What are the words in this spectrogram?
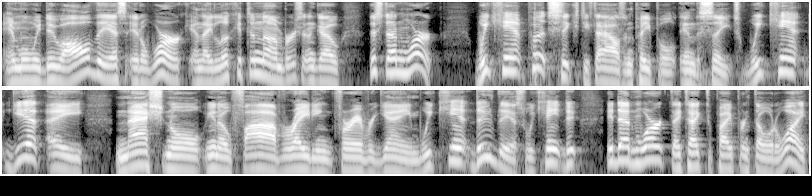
And when we do all this, it'll work. And they look at the numbers and go, this doesn't work. We can't put 60,000 people in the seats. We can't get a national, you know, five rating for every game. We can't do this. We can't do it doesn't work. They take the paper and throw it away.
